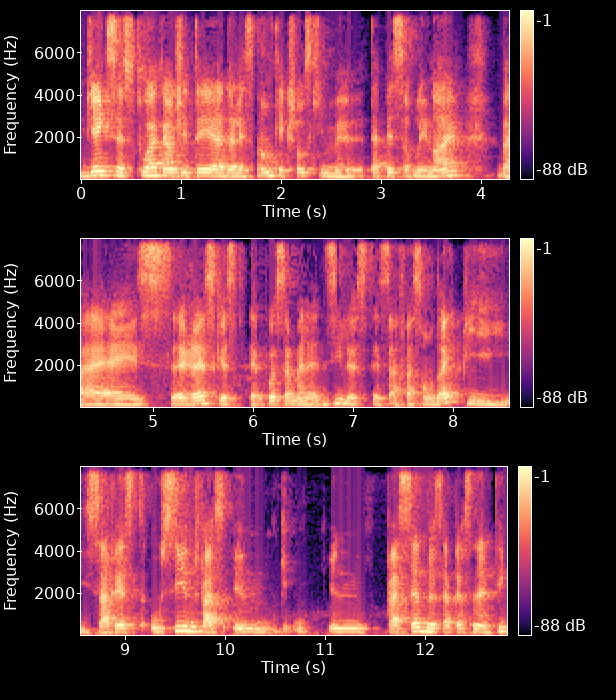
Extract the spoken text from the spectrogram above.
bien que ce soit quand j'étais adolescente quelque chose qui me tapait sur les nerfs, ben ça reste que c'était pas sa maladie, c'était sa façon d'être. Puis ça reste aussi une, une, une, facette de sa personnalité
